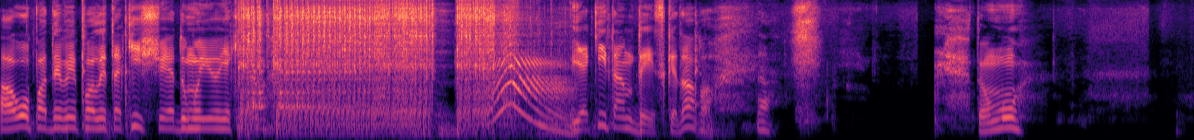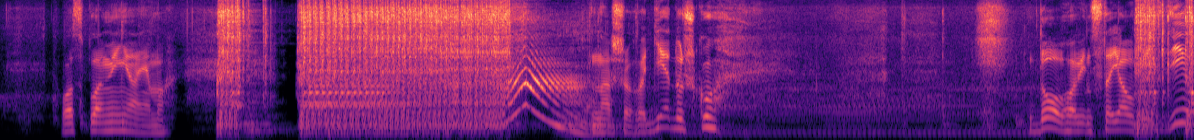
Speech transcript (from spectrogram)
А опади випали такі, що я думаю, які там. Які там диски, да, пап? Так. Тому воспламіняємо нашого дідушку. Довго він стояв без діла.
